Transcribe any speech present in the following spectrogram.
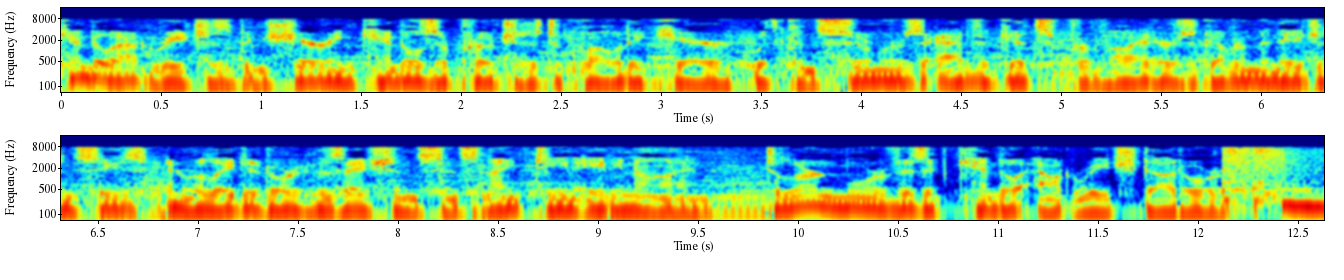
Kendal Outreach has been sharing Kendal's approaches to quality care with consumers, advocates, providers, government agencies, and related organizations since 1989. To learn more, visit kendaloutreach.org.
